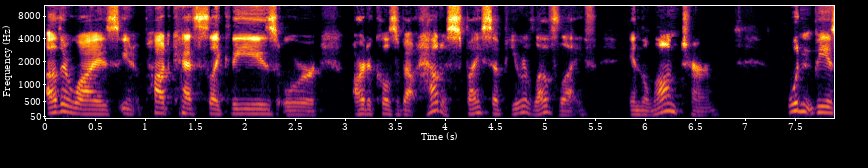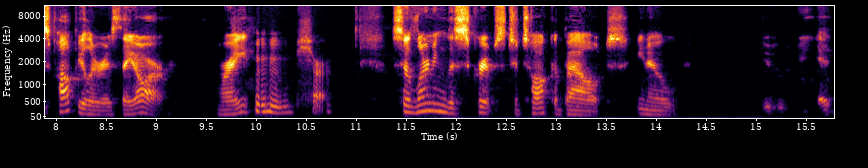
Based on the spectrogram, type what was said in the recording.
Otherwise you know podcasts like these or articles about how to spice up your love life in the long term wouldn't be as popular as they are right? Mm-hmm, sure. So learning the scripts to talk about you know at,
